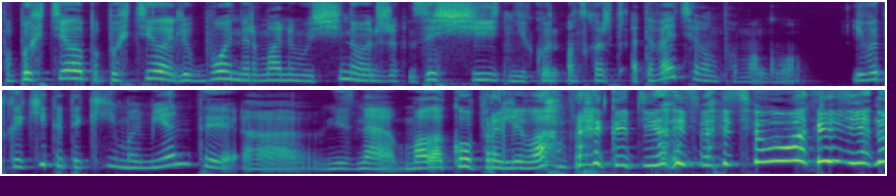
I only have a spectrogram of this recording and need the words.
попыхтела, попыхтела. Любой нормальный мужчина, он же защитник, он, он скажет, а давайте я вам помогу. И вот какие-то такие моменты, а, не знаю, молоко пролила, прокатилась по всему магазину,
